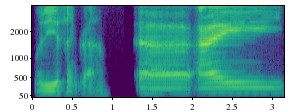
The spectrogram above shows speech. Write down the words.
what do you think rob Uh, I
